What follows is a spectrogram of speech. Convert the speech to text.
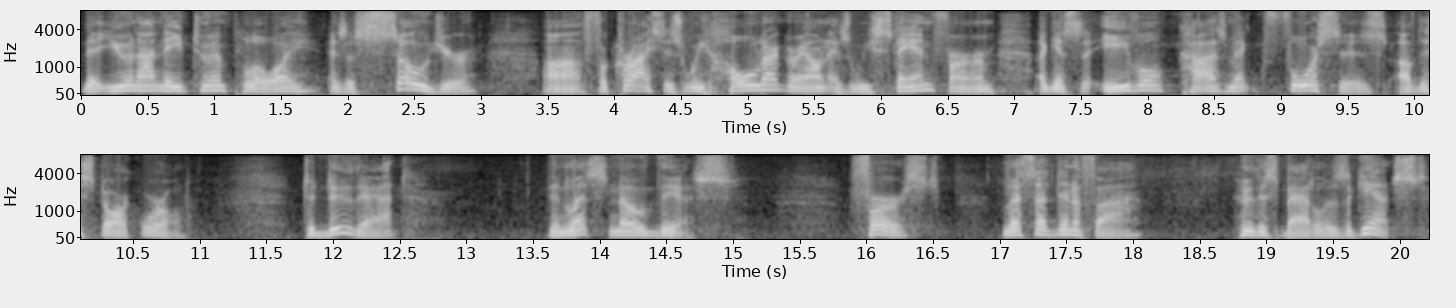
that you and I need to employ as a soldier uh, for Christ as we hold our ground, as we stand firm against the evil cosmic forces of this dark world. To do that, then let's know this. First, let's identify who this battle is against.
